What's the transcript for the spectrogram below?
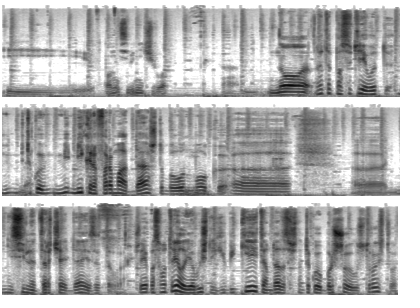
и вполне себе ничего. А, но... Ну, это, по сути, вот да. такой ми- микроформат, да, чтобы он mm-hmm. мог э, э, не сильно торчать, да, из этого. Что я посмотрел, я обычно UBK, там, да, достаточно такое большое устройство,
